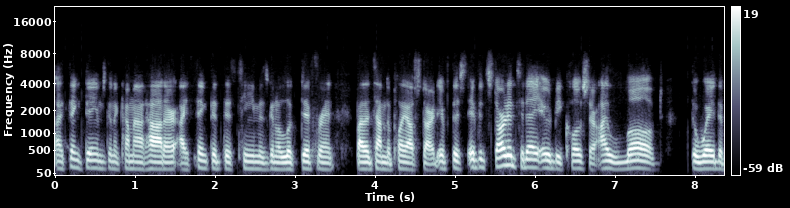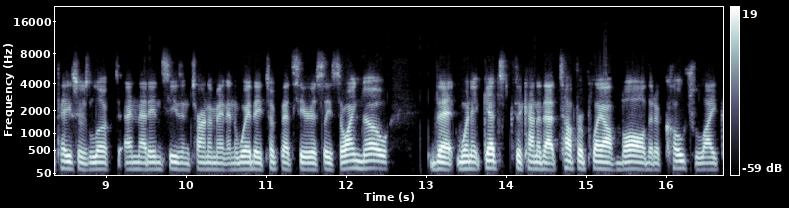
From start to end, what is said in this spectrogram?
I think Dame's going to come out hotter. I think that this team is going to look different by the time the playoffs start. If this if it started today, it would be closer. I loved the way the Pacers looked and that in-season tournament and the way they took that seriously. So I know that when it gets to kind of that tougher playoff ball, that a coach like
